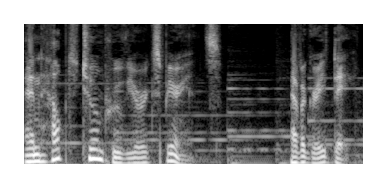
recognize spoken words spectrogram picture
and helped to improve your experience. Have a great day.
